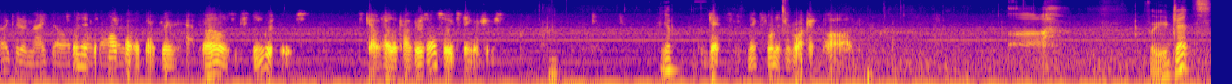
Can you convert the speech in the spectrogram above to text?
I could have knifed out What is the scout helicopter? Oh, it's extinguishers. Scout helicopter is also extinguishers. Yep. Jets. Next one is a rocket pod. For your jets.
